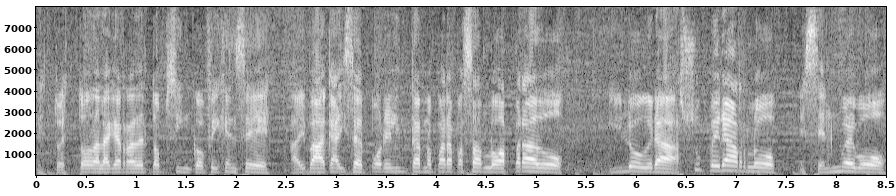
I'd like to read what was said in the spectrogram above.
Esto es toda la guerra del top 5. Fíjense, ahí va Geiser por el interno para pasarlo a Prado y logra superarlo. Es el nuevo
